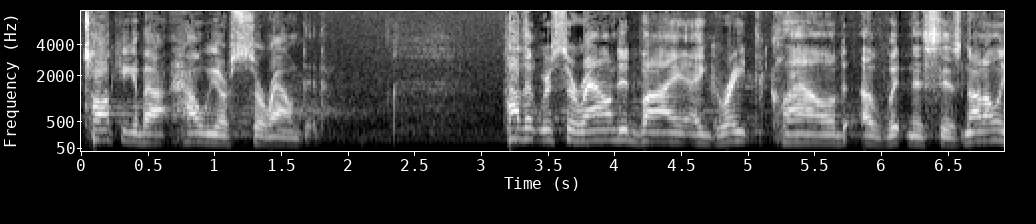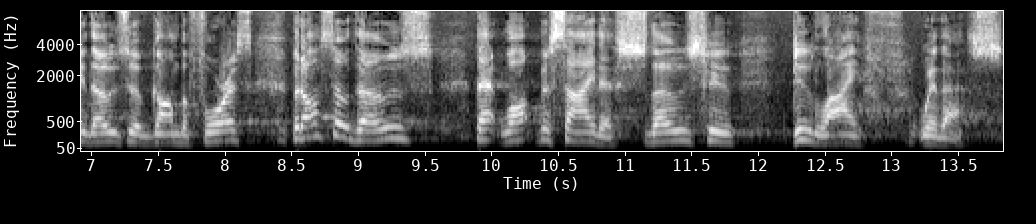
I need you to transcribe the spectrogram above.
talking about how we are surrounded. How that we're surrounded by a great cloud of witnesses, not only those who have gone before us, but also those that walk beside us, those who do life with us.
